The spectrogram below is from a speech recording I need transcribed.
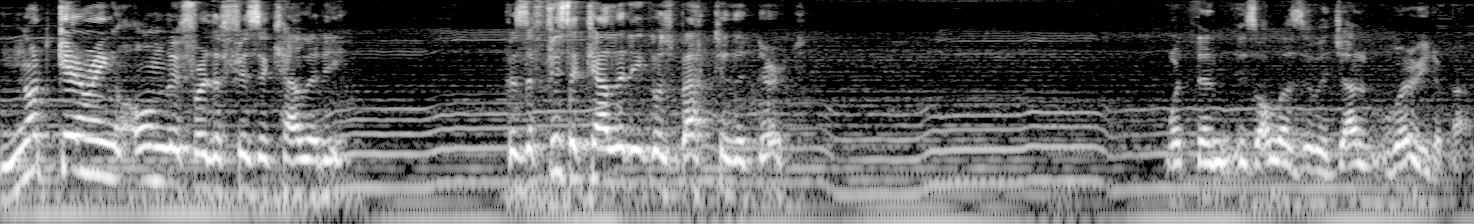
not caring only for the physicality because the physicality goes back to the dirt. What then is Allah worried about?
